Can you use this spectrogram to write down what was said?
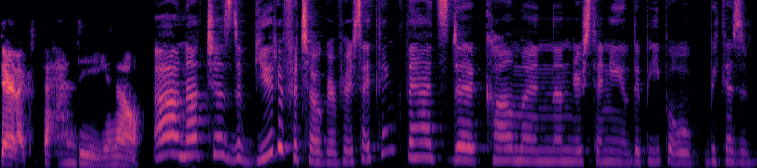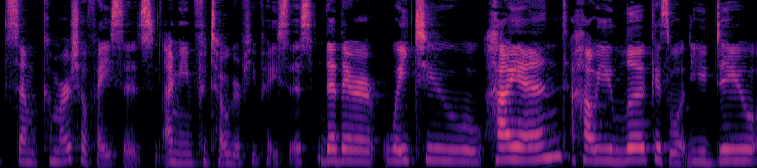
they're like fancy, you know. Oh, not just the beauty photographers. I think that's the common understanding of the people because of some commercial faces. I mean, photography faces that they're way too high end. How you look is what you do.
